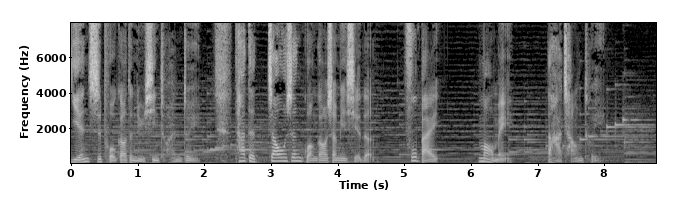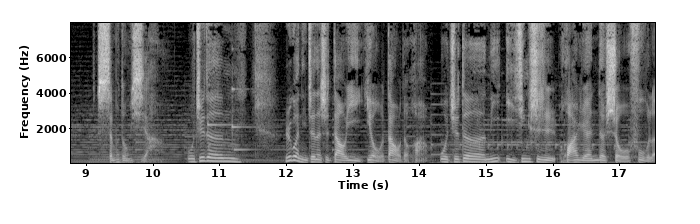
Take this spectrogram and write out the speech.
颜值颇高的女性团队，他的招生广告上面写的“肤白、貌美、大长腿”，什么东西啊？我觉得。如果你真的是道义有道的话，我觉得你已经是华人的首富了，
